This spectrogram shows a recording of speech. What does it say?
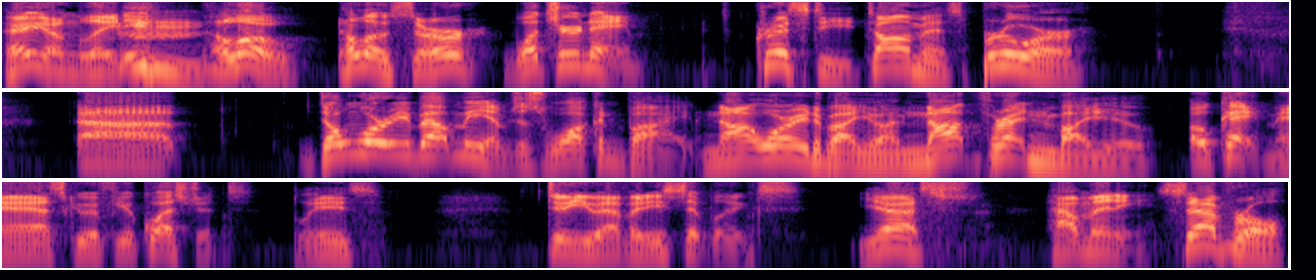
hey, young lady. Hello, hello, sir. What's your name? Kristy Thomas Brewer. Uh, don't worry about me. I'm just walking by. Not worried about you. I'm not threatened by you. Okay, may I ask you a few questions? Please. Do you have any siblings? Yes, How many? several.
